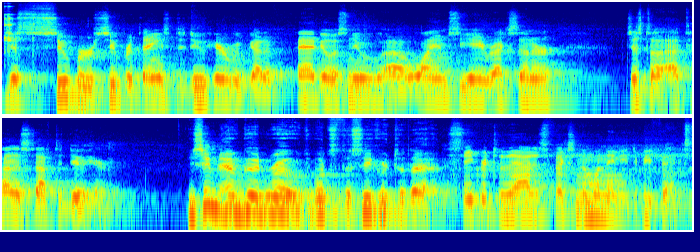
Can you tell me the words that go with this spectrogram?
just super, super things to do here. We've got a fabulous new uh, YMCA rec center, just a, a ton of stuff to do here. You seem to have good roads. What's the secret to that? The secret to that is fixing them when they need to be fixed.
